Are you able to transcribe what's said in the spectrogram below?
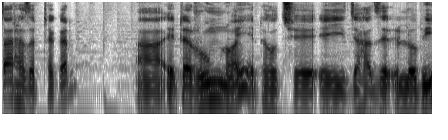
চার হাজার টাকার এটা রুম নয়, এটা হচ্ছে এই জাহাজের লবি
